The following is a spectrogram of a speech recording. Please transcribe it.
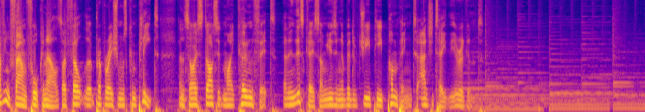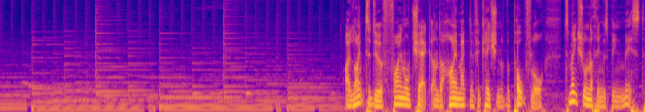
Having found four canals, I felt that preparation was complete, and so I started my cone fit, and in this case I'm using a bit of GP pumping to agitate the irrigant. I like to do a final check under high magnification of the pulp floor to make sure nothing has been missed.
